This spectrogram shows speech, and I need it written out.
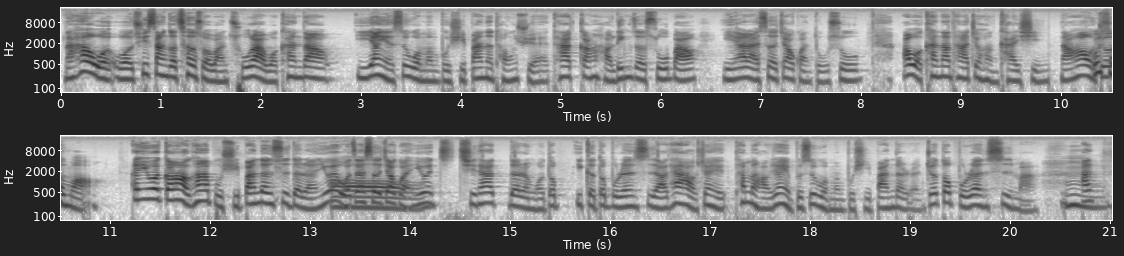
然后我我去上个厕所完出来，我看到。一样也是我们补习班的同学，他刚好拎着书包也要来社教馆读书，而我看到他就很开心，然后我就，为什么？啊，因为刚好看到补习班认识的人，因为我在社教馆，因为其他的人我都一个都不认识啊，他好像也，他们好像也不是我们补习班的人，就都不认识嘛，嗯。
